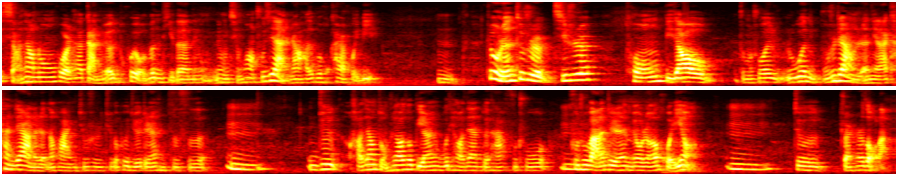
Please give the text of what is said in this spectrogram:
想象中或者他感觉会有问题的那种那种情况出现，然后他就会开始回避。嗯，这种人就是其实从比较怎么说，如果你不是这样的人，你来看这样的人的话，你就是觉得会觉得这人很自私。嗯你就好像总是要求别人无条件对他付出，付出完了这人也没有任何回应，嗯就转身走了。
